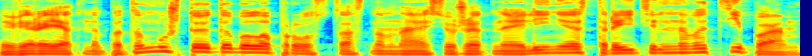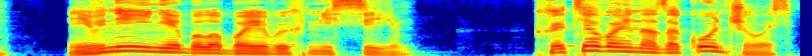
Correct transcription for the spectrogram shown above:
Вероятно, потому что это была просто основная сюжетная линия строительного типа, и в ней не было боевых миссий. Хотя война закончилась,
